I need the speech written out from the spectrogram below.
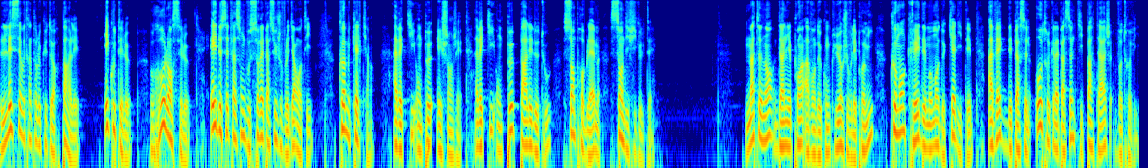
laissez votre interlocuteur parler, écoutez-le, relancez-le, et de cette façon vous serez perçu, je vous le garantis, comme quelqu'un avec qui on peut échanger, avec qui on peut parler de tout, sans problème, sans difficulté. Maintenant, dernier point avant de conclure, je vous l'ai promis, comment créer des moments de qualité avec des personnes autres que la personne qui partage votre vie.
